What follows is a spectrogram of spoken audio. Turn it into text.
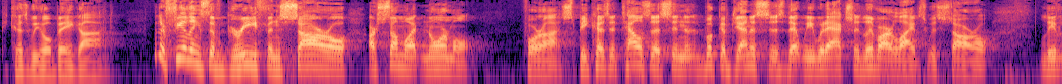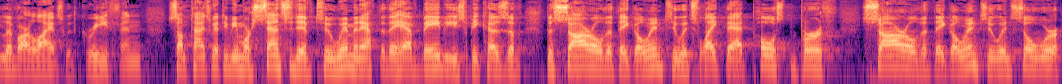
because we obey God. But their feelings of grief and sorrow are somewhat normal for us because it tells us in the book of Genesis that we would actually live our lives with sorrow live, live our lives with grief. And sometimes we have to be more sensitive to women after they have babies because of the sorrow that they go into. It's like that post birth sorrow that they go into. And so we're,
